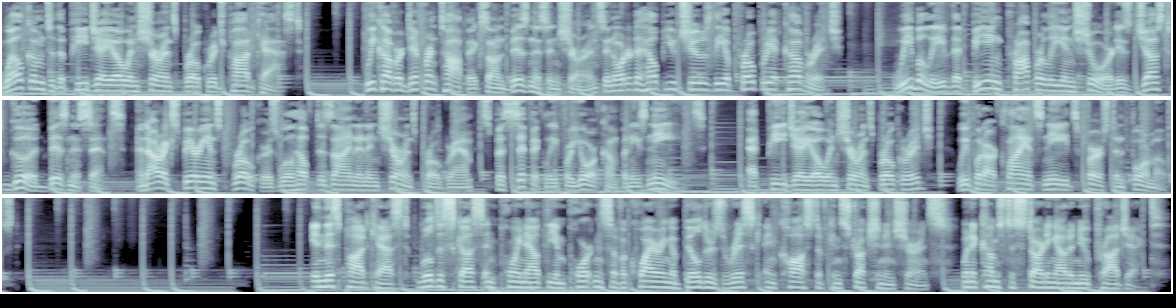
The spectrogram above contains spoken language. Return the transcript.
Welcome to the PJO Insurance Brokerage Podcast. We cover different topics on business insurance in order to help you choose the appropriate coverage. We believe that being properly insured is just good business sense, and our experienced brokers will help design an insurance program specifically for your company's needs. At PJO Insurance Brokerage, we put our clients' needs first and foremost. In this podcast, we'll discuss and point out the importance of acquiring a builder's risk and cost of construction insurance when it comes to starting out a new project.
